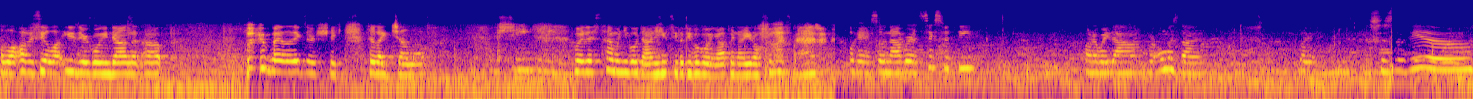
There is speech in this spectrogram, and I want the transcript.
A lot, obviously a lot easier going down than up. But my legs are shaking. They're like jello. But this time when you go down, you can see the people going up and now you don't feel as bad. Okay, so now we're at 650 on our way down. We're almost done. Like, this is the view.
